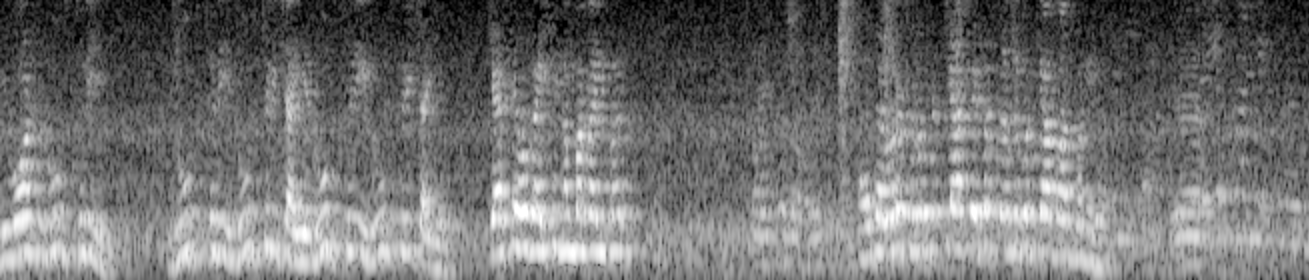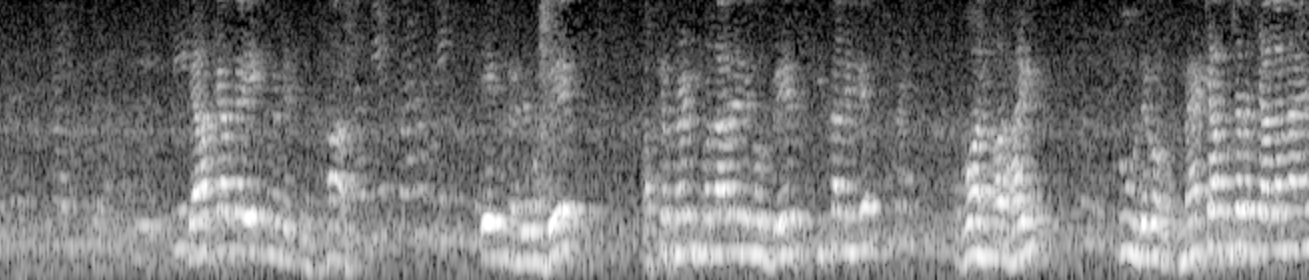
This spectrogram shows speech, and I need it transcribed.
we want root three root three root three चाहिए रूट थ्री रूट थ्री चाहिए। कैसे होगा इसी नंबर लाइन पर? से क्या सेटअप करने पर क्या बात बनेगा? क्या क्या क्या? एक मिनट एक मिनट हाँ। एक मिनट, देखो बेस आपके फ्रेंड्स बता रहे हैं, देखो बेस कितना लेंगे? वन और हाइट टू देखो, मैं क्या पूछा था, क्या लाना है?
